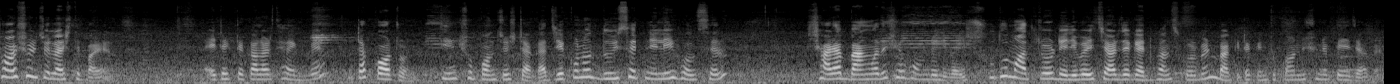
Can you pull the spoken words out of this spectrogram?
সরাসরি চলে আসতে পারেন। এটা একটা কালার থাকবে। এটা কটন, তিনশো পঞ্চাশ টাকা। যে কোনো দুই সেট নিলেই হোলসেল সারা বাংলাদেশে হোম ডেলিভারি শুধুমাত্র ডেলিভারি চার্জ আগে অ্যাডভান্স করবেন, বাকিটা কিন্তু কন্ডিশনে পেয়ে যাবেন।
